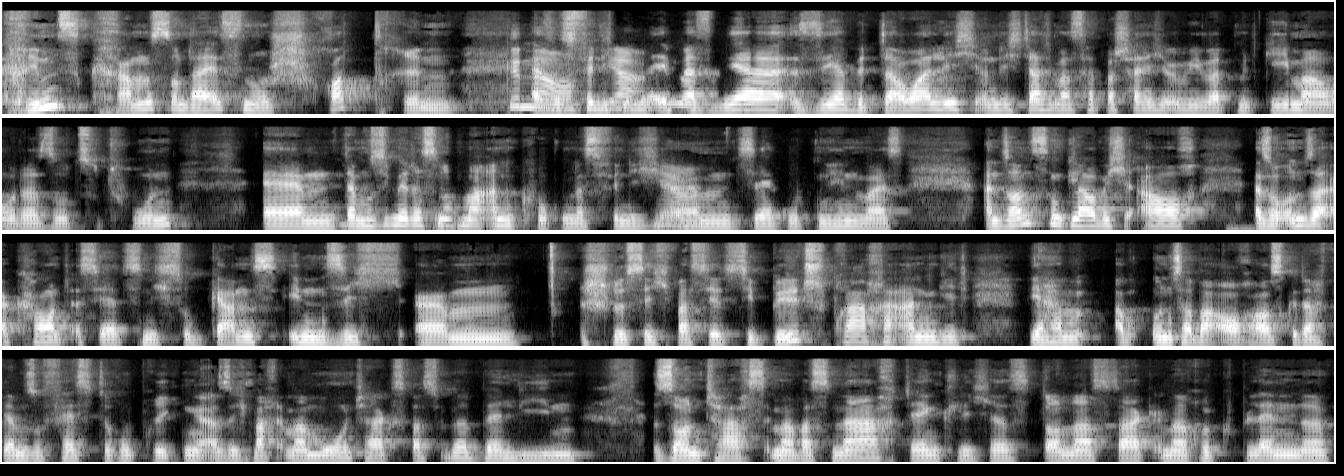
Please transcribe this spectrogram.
Krimskrams und da ist nur Schrott drin. Genau. Also das finde ich ja. immer, immer, sehr, sehr bedauerlich und ich dachte, das hat wahrscheinlich irgendwie was mit GEMA oder so zu tun. Ähm, da muss ich mir das nochmal angucken. Das finde ich ja. ähm, sehr guten Hinweis. Ansonsten glaube ich auch, also unser Account ist jetzt nicht so ganz in sich ähm, schlüssig, was jetzt die Bildsprache angeht. Wir haben uns aber auch ausgedacht, wir haben so feste Rubriken. Also ich mache immer montags was über Berlin, sonntags immer was Nachdenkliches, Donnerstag immer Rückblende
